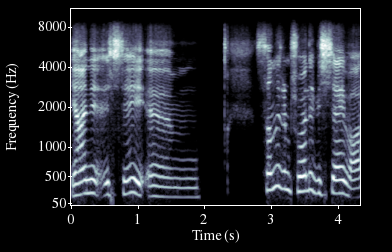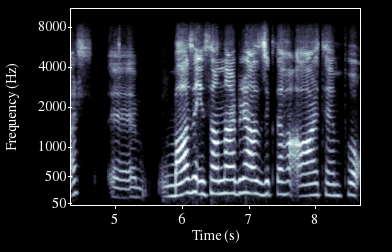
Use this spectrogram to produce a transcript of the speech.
Yani e, şey e, sanırım şöyle bir şey var. E, bazı insanlar birazcık daha ağır tempo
